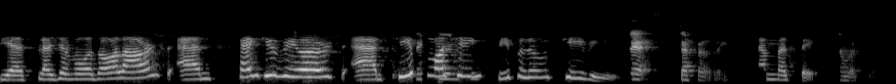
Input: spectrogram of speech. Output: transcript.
yes, pleasure was all ours. And thank you, viewers, and keep thank watching you. Pilupu TV. Yes. Definitely. Namaste. Namaste.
